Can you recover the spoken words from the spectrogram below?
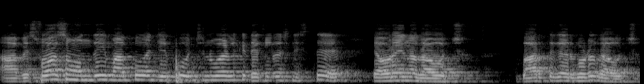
ఆ విశ్వాసం ఉంది మాకు అని చెప్పి వచ్చిన వాళ్ళకి డిక్లరేషన్ ఇస్తే ఎవరైనా రావచ్చు. భారత్ గారు కూడా రావచ్చు.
